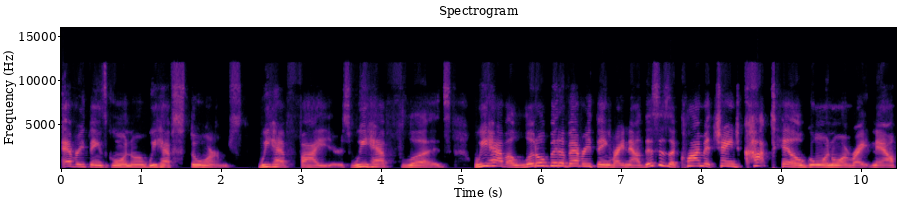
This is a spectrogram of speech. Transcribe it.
everything's going on. We have storms, we have fires, we have floods, we have a little bit of everything right now. This is a climate change cocktail going on right now.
